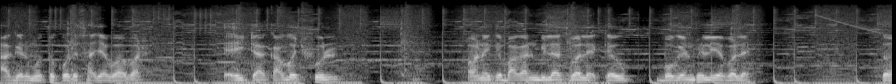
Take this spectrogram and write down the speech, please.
আগের মতো করে সাজাবো আবার। এইটা কাগজ ফুল। অনেকে বাগান বিলাস বলে, কেউ বোগেন ভেলিয়ে বলে। তো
